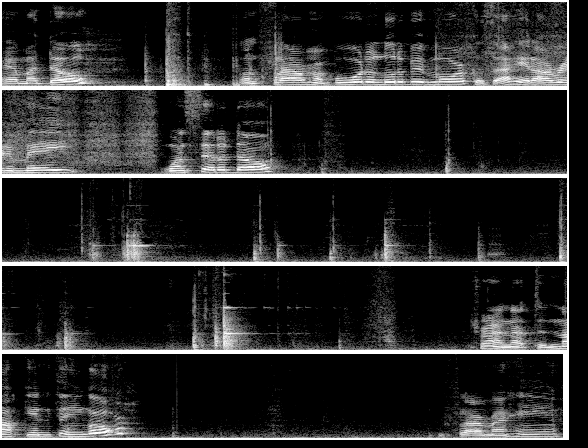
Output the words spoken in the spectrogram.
Have my dough. Gonna flour my board a little bit more because I had already made one set of dough. Trying not to knock anything over. Flour my hand.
